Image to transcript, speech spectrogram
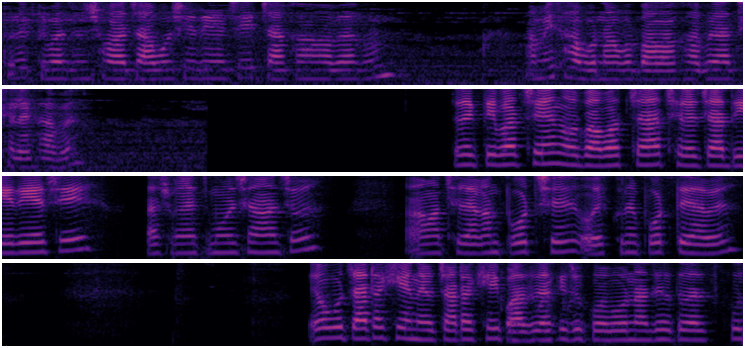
তো দেখতে পাচ্ছেন সকালে চা বসিয়ে দিয়েছি, চা খাওয়া হবে এখন। আমি খাব না, আমার বাবা খাবে আর ছেলে খাবে। তো দেখতে পাচ্ছেন, ওর বাবার চা ছেলে চা দিয়ে দিয়েছি। তার সঙ্গে মুড়ি, চানাচুর। আর আমার ছেলে এখন পড়ছে, ও এক্ষুনি পড়তে যাবে। এবার ও চাটা খেয়ে নেবে চাটা খেয়ে পাঁচ আর কিছু করব না, যেহেতু আর স্কুল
